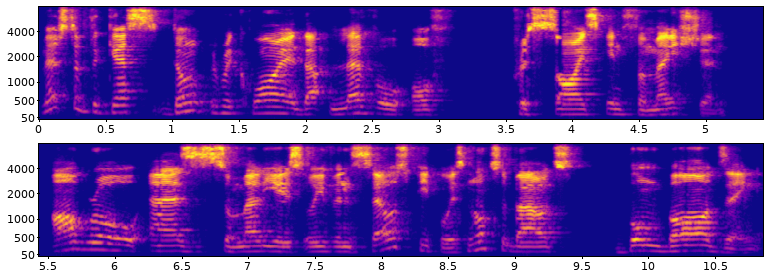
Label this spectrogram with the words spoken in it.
most of the guests don't require that level of precise information. Our role as sommeliers or even salespeople is not about bombarding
